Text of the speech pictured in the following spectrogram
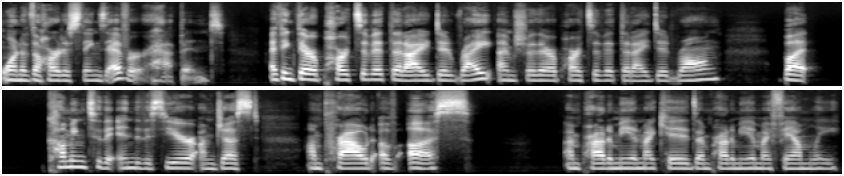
one of the hardest things ever happened. I think there are parts of it that I did right. I'm sure there are parts of it that I did wrong. But coming to the end of this year, I'm just, I'm proud of us. I'm proud of me and my kids. I'm proud of me and my family.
